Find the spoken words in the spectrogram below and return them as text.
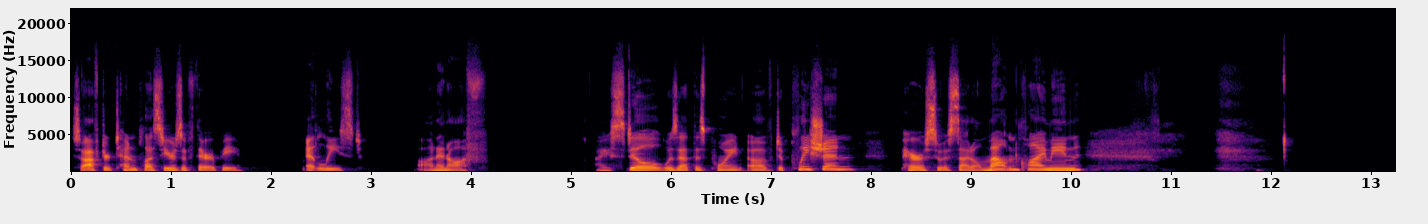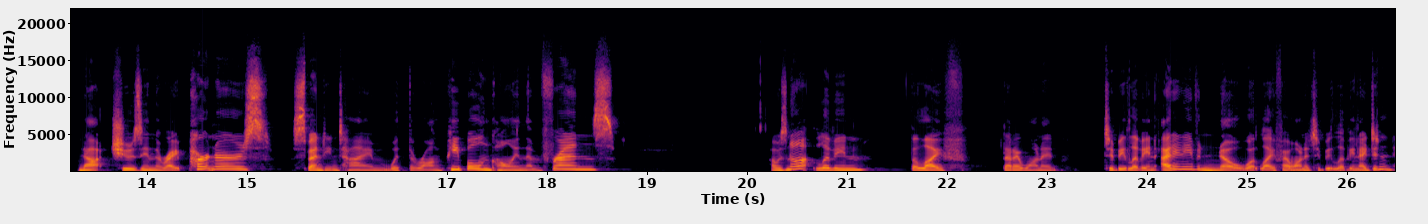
So after 10 plus years of therapy, at least, on and off, I still was at this point of depletion, parasuicidal mountain climbing, not choosing the right partners, spending time with the wrong people and calling them friends. I was not living the life that I wanted to be living. I didn't even know what life I wanted to be living. I didn't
